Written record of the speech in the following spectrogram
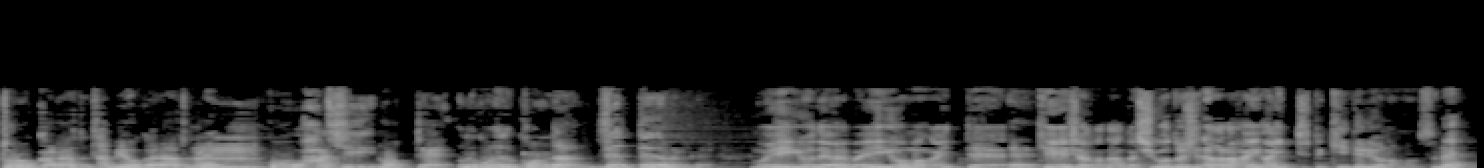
取ろうかなと食べようかなとかねうん。こう箸持って。で、これこんなん絶対ダメですね。もう営業であれば営業マンが行って、ええ経営者がなんか仕事しながら、はいはいって言って聞いてるようなもんですね。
